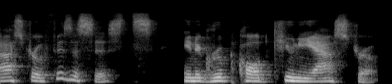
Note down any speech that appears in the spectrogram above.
astrophysicists in a group called CUNY Astro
